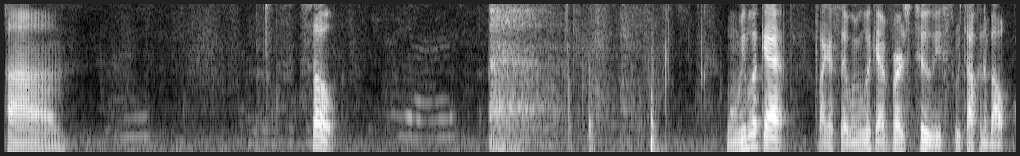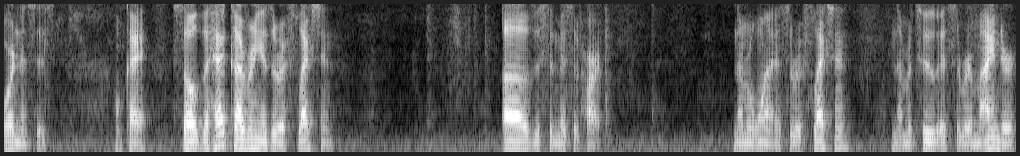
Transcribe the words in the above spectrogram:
Um, so, when we look at, like I said, when we look at verse 2, we're talking about ordinances. Okay? So the head covering is a reflection of the submissive heart. Number one, it's a reflection Number two, it's a reminder.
